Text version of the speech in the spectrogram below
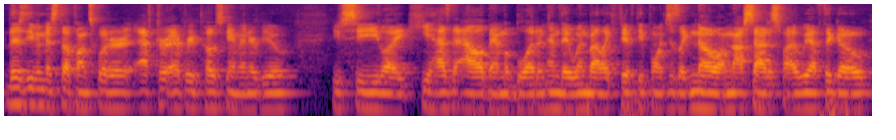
there's even been stuff on Twitter after every post game interview. You see like he has the Alabama blood in him. They win by like 50 points. He's like, no, I'm not satisfied. We have to go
